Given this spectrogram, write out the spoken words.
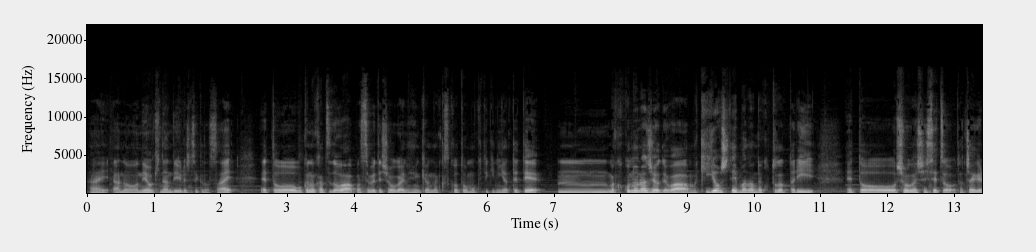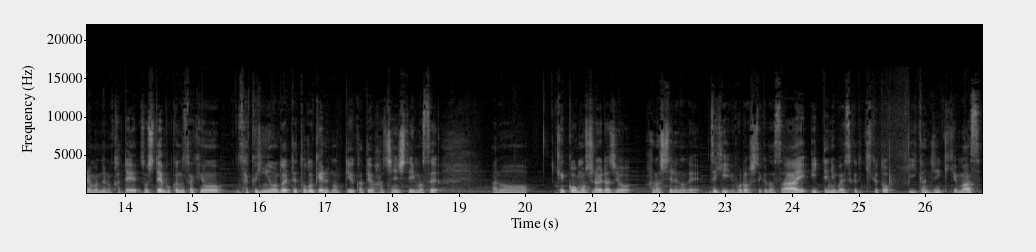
はい。あの寝起きなんで許してください。えっと僕の活動は、まあ、全て障害の偏見をなくすことを目的にやっててうーん、まあ、ここのラジオでは、まあ、起業して学んだことだったりえっと、障害者施設を立ち上げるまでの過程そして僕の作品を作品をどうやって届けるのっていう過程を発信しています。あの結構面白いラジオ話してるのでぜひフォローしてください。1.2倍速で聞くといい感じに聞けます、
